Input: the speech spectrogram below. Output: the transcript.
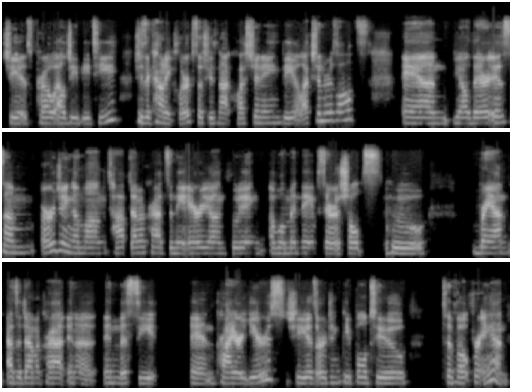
she is pro LGBT. She's a county clerk, so she's not questioning the election results. And, you know, there is some urging among top Democrats in the area, including a woman named Sarah Schultz, who ran as a Democrat in a in this seat in prior years. She is urging people to to vote for Ann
